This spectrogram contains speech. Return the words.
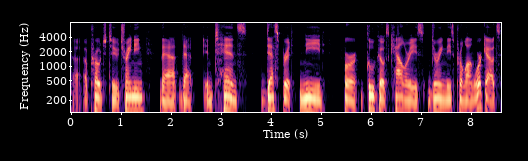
uh approach to training that that intense, desperate need for glucose calories during these prolonged workouts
